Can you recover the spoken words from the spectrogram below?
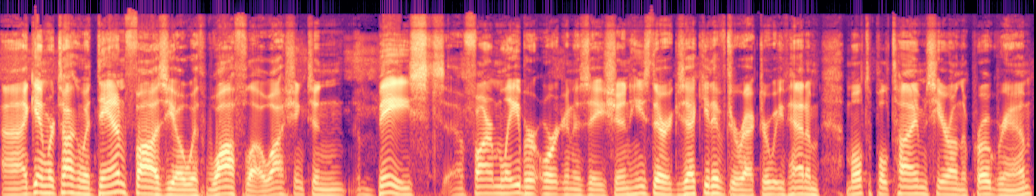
Uh, again, we're talking with Dan Fazio with WAFLA, Washington based uh, farm labor organization. He's their executive director. We've had him multiple times here on the program.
